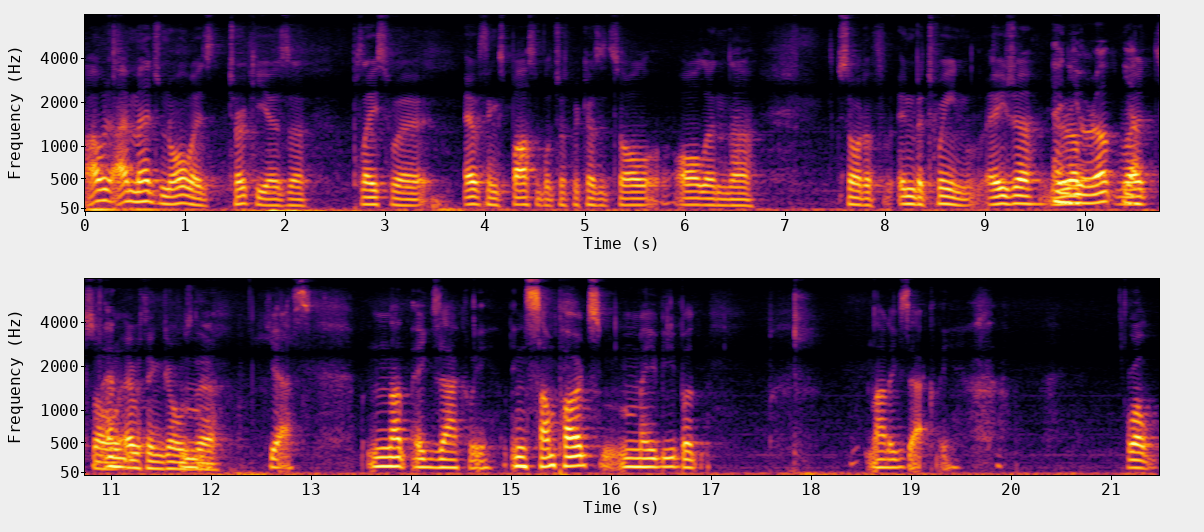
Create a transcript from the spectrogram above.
I would, I imagine always Turkey as a place where everything's possible, just because it's all all in the sort of in between Asia, And Europe, Europe, yeah. right? So And- everything goes Mm. there. Yes, not exactly. In some parts, maybe, but not exactly. Well,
